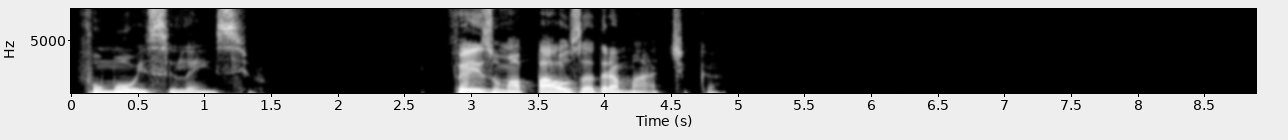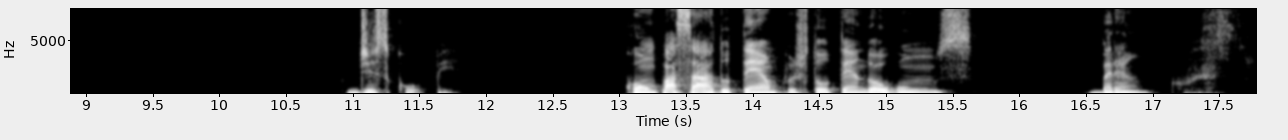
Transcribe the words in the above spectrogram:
fumou em silêncio. Fez uma pausa dramática. Desculpe. Com o passar do tempo, estou tendo alguns brancos,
